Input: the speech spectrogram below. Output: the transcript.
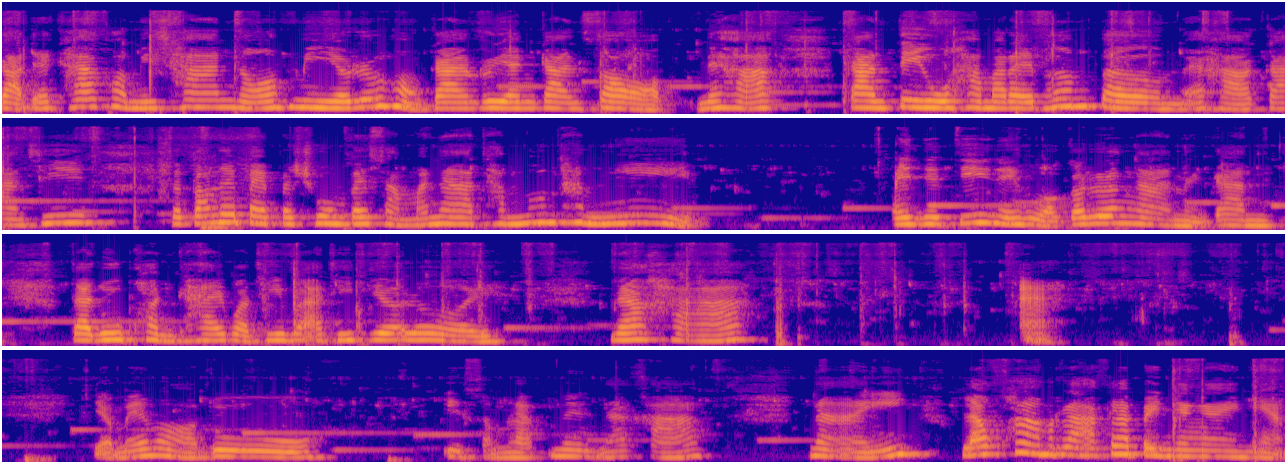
กาสได้ค่าคอมมิชชั่นเนาะมีเรื่องของการเรียนการสอบนะคะการติวทำอะไรเพิ่มเติมนะคะการที่จะต้องได้ไปประชุมไปสัมมนาทำนู่นทำนี่ energy ในหัวก็เรื่องงานเหมือนกัน แต่ดูผ่อนคลายกว่าทีวันอาทิตย์เยอะเลยนะคะอะเดี๋ยวแม่หมอดูอีกสำหรับหนึ่งนะคะ ไหนแล้วความรักเราเป็นยังไงเนี่ย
